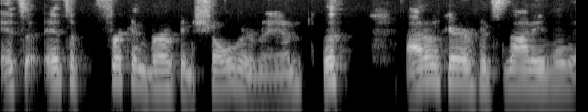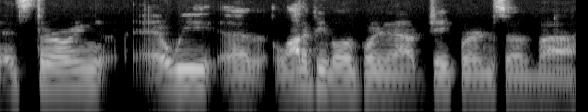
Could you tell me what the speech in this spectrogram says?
It's a it's a freaking broken shoulder, man. I don't care if it's not even it's throwing. Uh, We uh, a lot of people have pointed out Jake Burns of uh,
